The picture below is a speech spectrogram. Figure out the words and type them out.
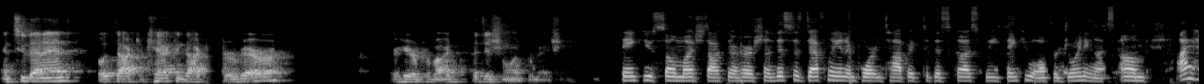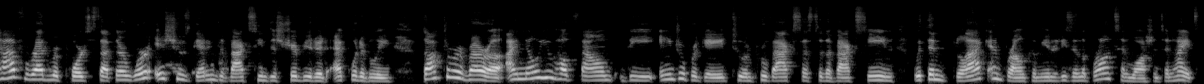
And to that end, both Dr. Kheck and Dr. Rivera are here to provide additional information. Thank you so much, Dr. Hersh. And this is definitely an important topic to discuss. We thank you all for joining us. Um, I have read reports that there were issues getting the vaccine distributed equitably. Dr. Rivera, I know you helped found the Angel Brigade to improve access to the vaccine within Black and Brown communities in the Bronx and Washington Heights.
